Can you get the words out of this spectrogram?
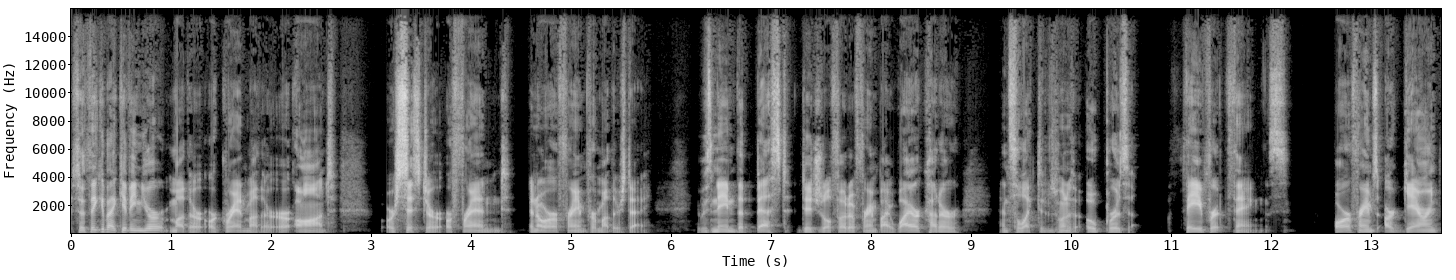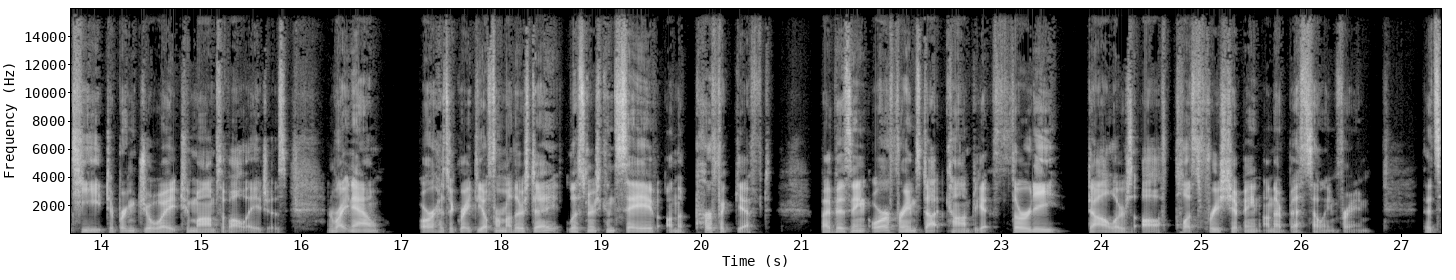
So think about giving your mother or grandmother or aunt or sister or friend an Aura frame for Mother's Day. It was named the best digital photo frame by Wirecutter and selected as one of Oprah's favorite things. Aura frames are guaranteed to bring joy to moms of all ages. And right now, Aura has a great deal for Mother's Day. Listeners can save on the perfect gift by visiting auraframes.com to get $30 off plus free shipping on their best selling frame. That's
